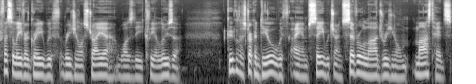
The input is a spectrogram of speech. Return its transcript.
Professor Leaver agreed with Regional Australia was the clear loser. Google has struck a deal with AMC, which owns several large regional mastheads,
